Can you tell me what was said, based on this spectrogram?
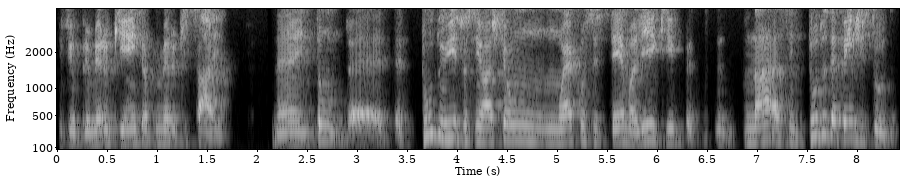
enfim, o primeiro que entra, o primeiro que sai. Né? Então, é, é, tudo isso, assim, eu acho que é um, um ecossistema ali que, na, assim, tudo depende de tudo.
